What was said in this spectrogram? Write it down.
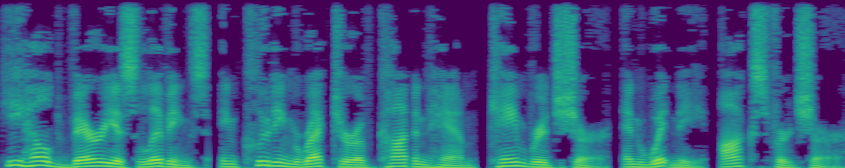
He held various livings, including rector of Cottenham, Cambridgeshire, and Witney, Oxfordshire.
